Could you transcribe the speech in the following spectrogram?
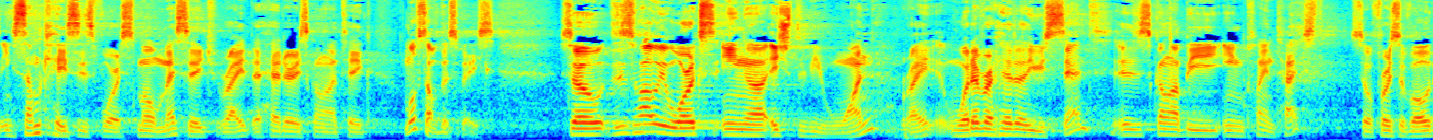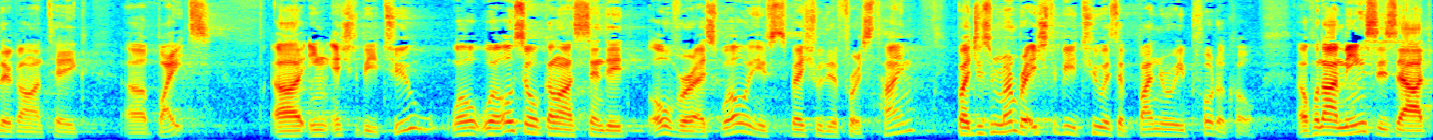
in some cases, for a small message, right, the header is going to take most of the space. So this is how it works in HTTP uh, 1, right? Whatever header you send is going to be in plain text. So first of all, they're going to take uh, bytes. in HTTP 2, well, we're also going to send it over as well, especially the first time. But just remember, HTTP2 is a binary protocol. Uh, what that means is that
